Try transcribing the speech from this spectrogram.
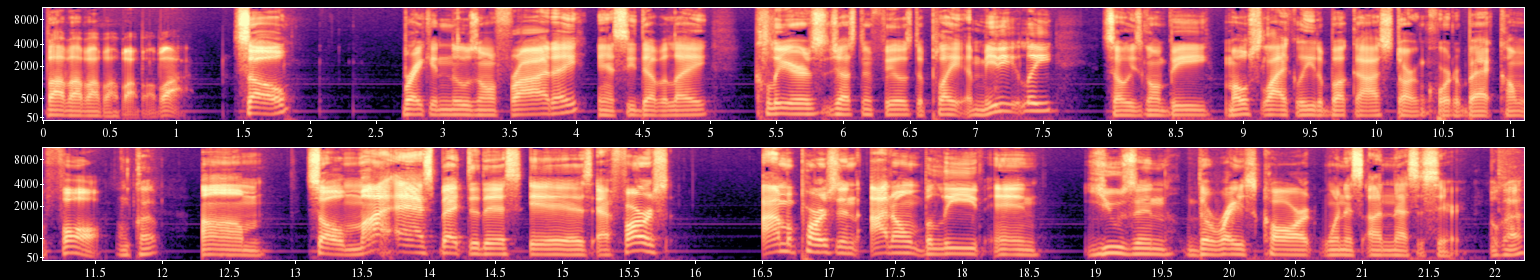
Blah blah blah blah blah blah blah. So, breaking news on Friday: NCAA clears Justin Fields to play immediately. So he's going to be most likely the Buckeyes starting quarterback come fall. okay. Um, so my aspect of this is at first, I'm a person I don't believe in using the race card when it's unnecessary. Okay.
